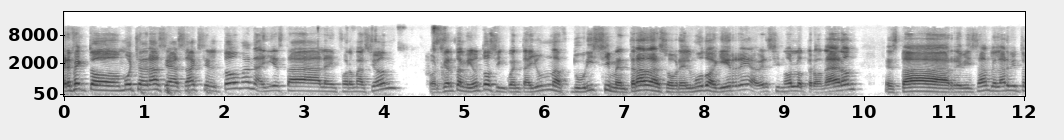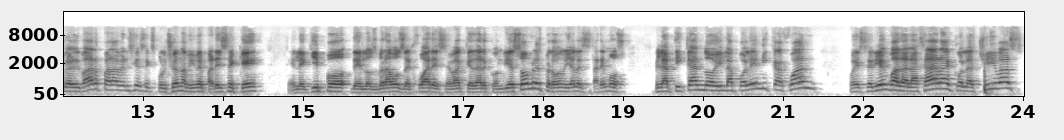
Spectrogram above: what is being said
Perfecto, muchas gracias Axel Toman. Ahí está la información. Por cierto, al minuto 51, una durísima entrada sobre el Mudo Aguirre, a ver si no lo tronaron. Está revisando el árbitro del VAR para ver si es expulsión. A mí me parece que el equipo de los Bravos de Juárez se va a quedar con 10 hombres, pero bueno, ya les estaremos platicando. Y la polémica, Juan, pues se dio en Guadalajara con las Chivas.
